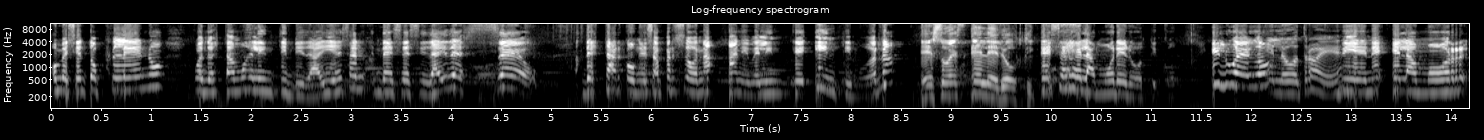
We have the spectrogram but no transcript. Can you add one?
o me siento pleno cuando estamos en la intimidad. Y esa necesidad y deseo de estar con esa persona a nivel eh, íntimo, ¿verdad? Eso es el erótico. Ese es el amor erótico. Y luego El otro es. viene el amor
